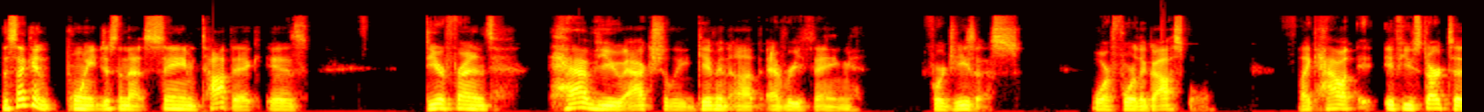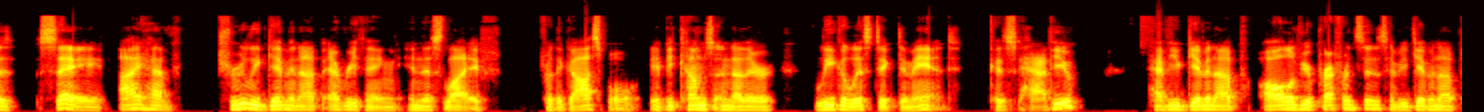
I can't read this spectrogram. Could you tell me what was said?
The second point, just in that same topic, is dear friends, have you actually given up everything for Jesus or for the gospel? Like, how, if you start to say, I have truly given up everything in this life for the gospel, it becomes another legalistic demand. Because have you? Have you given up all of your preferences? Have you given up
